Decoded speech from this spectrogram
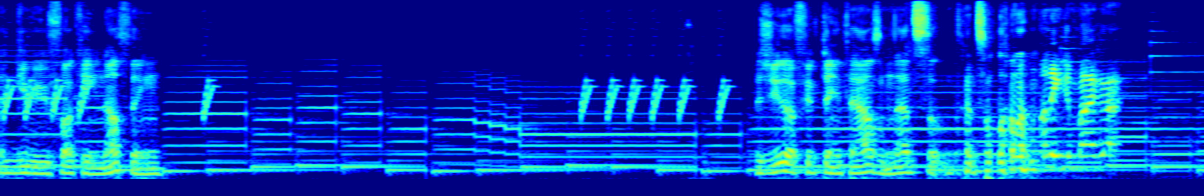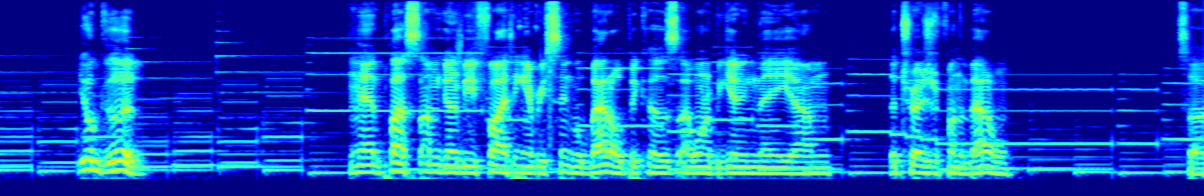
They give you fucking nothing. Because you got 15,000. That's a, that's a lot of money, my guy. You're good. And plus, I'm going to be fighting every single battle because I want to be getting the um, the treasure from the battle. So...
